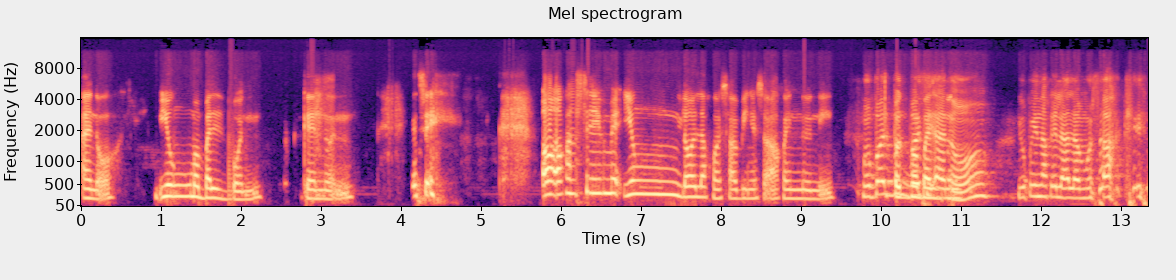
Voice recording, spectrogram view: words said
ano, yung mabalbon. Ganun. Kasi, oo, kasi may, yung lola ko, sabi niya sa akin noon eh. Mabalbon ba si ano? Yung pinakilala mo sa akin.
